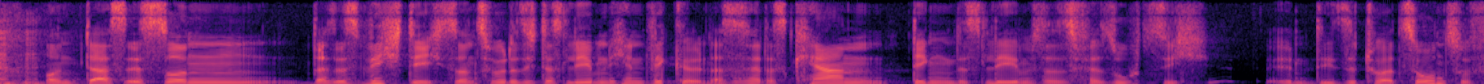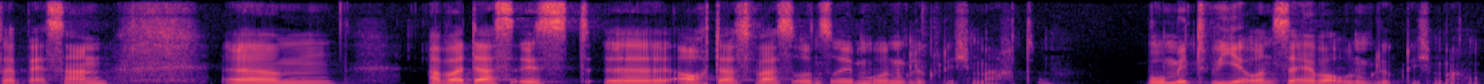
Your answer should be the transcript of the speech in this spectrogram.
und das ist so ein, das ist wichtig, sonst würde sich das Leben nicht entwickeln. Das ist ja das Kernding des Lebens, dass es versucht, sich in die Situation zu verbessern. Ähm, aber das ist äh, auch das, was uns eben unglücklich macht womit wir uns selber unglücklich machen.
